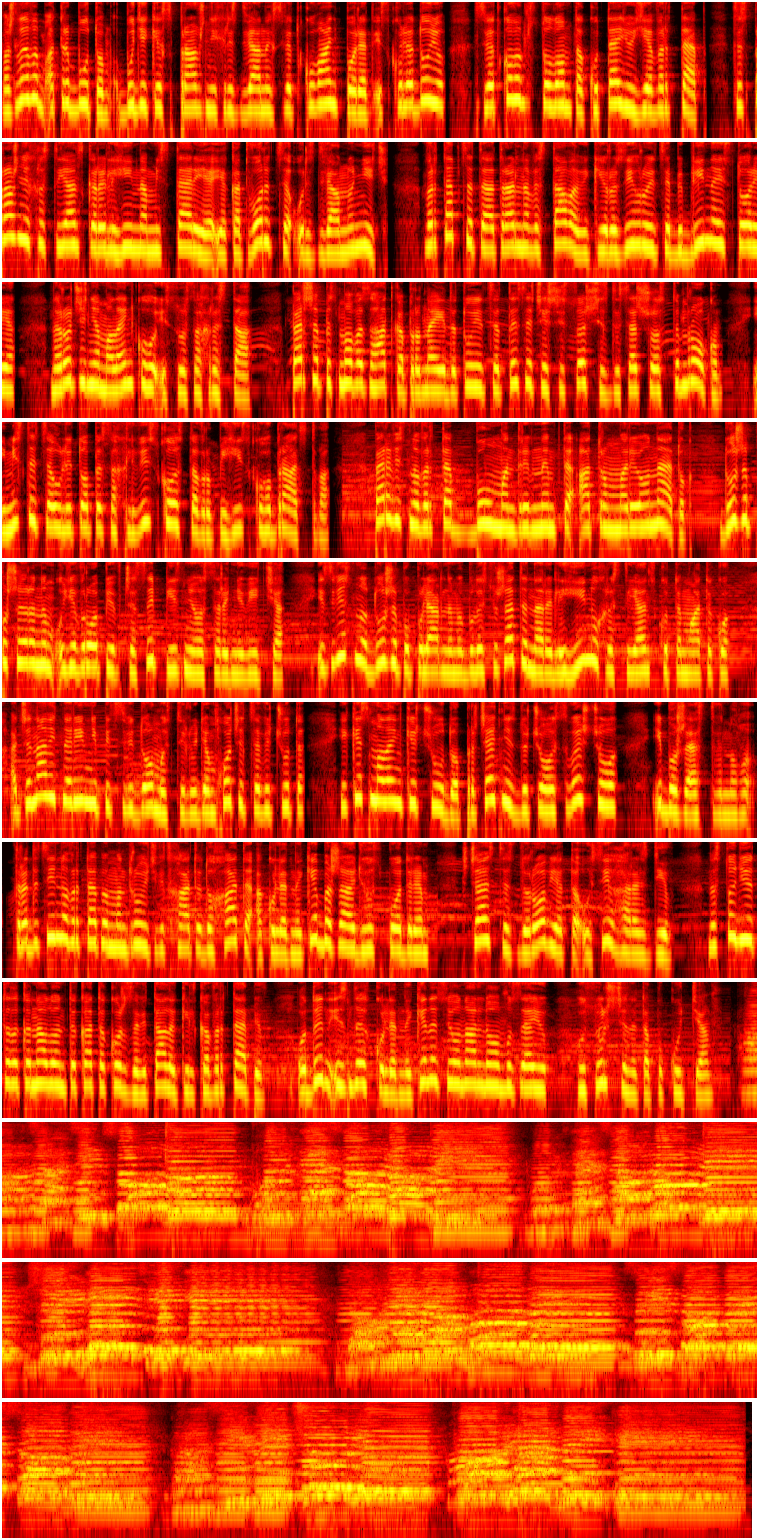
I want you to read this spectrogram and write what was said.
Важливим атрибутом будь-яких справжніх різдвяних святкувань поряд із колядою, святковим столом та кутею є вертеп. Це справжня християнська релігійна містерія, яка твориться у різдвяну ніч. Вертеп це театральна вистава, в якій розігрується біблійна історія народження маленького Ісуса Христа. Перша письмова згадка про неї датується 1666 роком і міститься у літописах Львівського Ставропігійського братства. Первісно вертеп був мандрівним театром маріонеток, дуже поширеним у Європі в часи пізнього середньовіччя. І, звісно, дуже популярними були сюжети на релігійну християнську тематику. Адже навіть на рівні підсвідомості людям хочеться відчути якесь маленьке чудо, причетність до чогось вищого і божественного. Традиційно вертепи мандрують від хати до хати, а колядники бажають господарям щастя, здоров'я та усіх гараздів. На студію телеканалу НТК також завітали кілька вертепів. Один із них колядники Національного музею Гусульщини та Покуття.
